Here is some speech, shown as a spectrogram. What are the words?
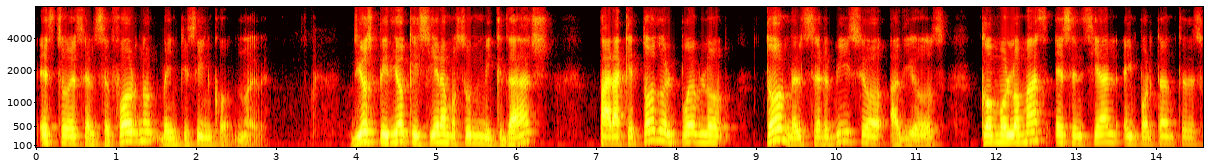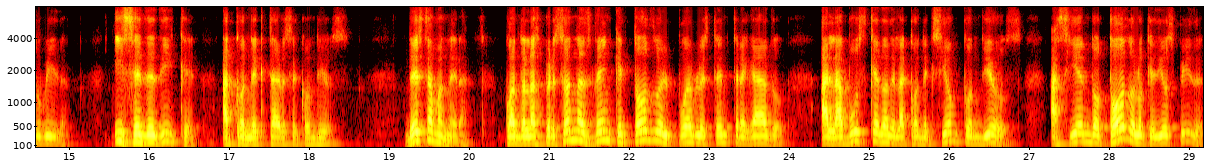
Esto es el Seforno 25.9. Dios pidió que hiciéramos un Mikdash para que todo el pueblo tome el servicio a Dios como lo más esencial e importante de su vida y se dedique a conectarse con Dios. De esta manera, cuando las personas ven que todo el pueblo está entregado a la búsqueda de la conexión con Dios, haciendo todo lo que Dios pide,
